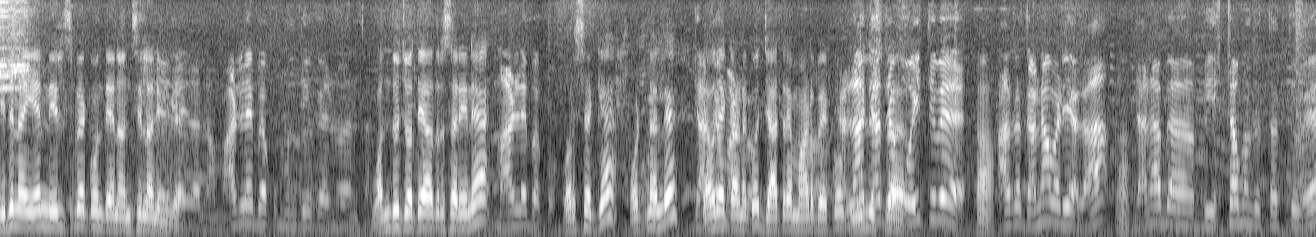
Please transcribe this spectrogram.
ಇದನ್ನ ಏನು ನಿಲ್ಲಿಸ್ಬೇಕು ಅಂತ ಏನು ಅನ್ಸಿಲ್ಲ ನಿಮಗೆ? ನಾವು ಮಾಡಲೇಬೇಕು ಮುಂದಿಗೆ ಅಂತ. ಒಂದು ಜೊತೆ ಆದ್ರೂ ಸರಿನೇ ಮಾಡಲೇಬೇಕು. ವರ್ಷಕ್ಕೆ ಒಟ್ಟಿನಲ್ಲಿ ಯಾವುದೇ ಕಾರಣಕ್ಕೂ ಜಾತ್ರೆ ಮಾಡಬೇಕು ಎಲ್ಲ ಜಾತ್ರೆ ಹೋಯ್ತಿವಿ. ಆದ್ರೆ ದನ ಹೊಡಿಯಲ್ಲ. ದನ ಬ- ಇಷ್ಟ ಬಂದು ತರ್ತೀವಿ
